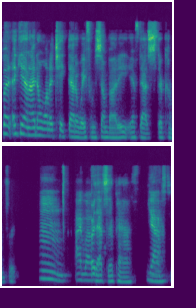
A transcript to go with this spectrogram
But again i don't want to take that away from somebody if that's their comfort. Mm, i love or that's their path yes.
